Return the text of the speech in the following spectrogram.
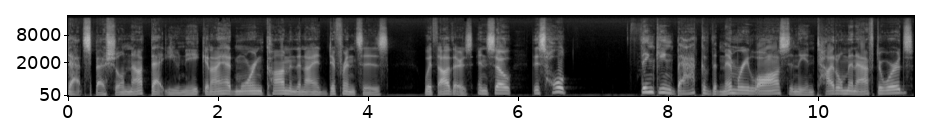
that special, not that unique, and I had more in common than I had differences with others. And so this whole thinking back of the memory loss and the entitlement afterwards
